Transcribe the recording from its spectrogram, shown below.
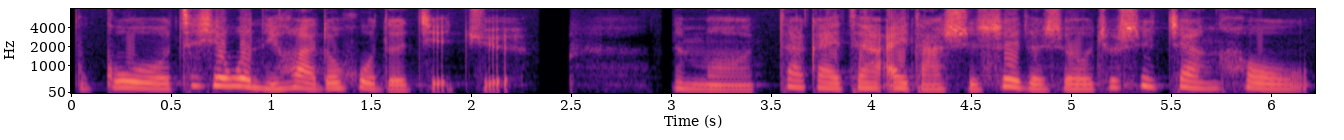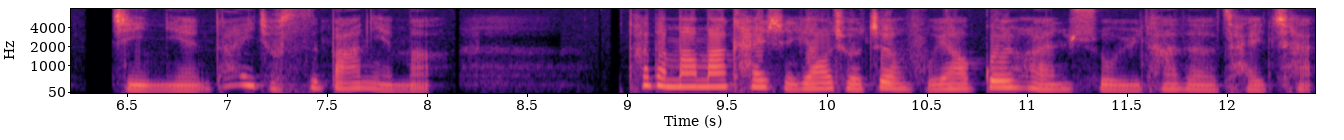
不过这些问题后来都获得解决。那么大概在艾达十岁的时候，就是战后几年，大概一九四八年嘛，他的妈妈开始要求政府要归还属于他的财产，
